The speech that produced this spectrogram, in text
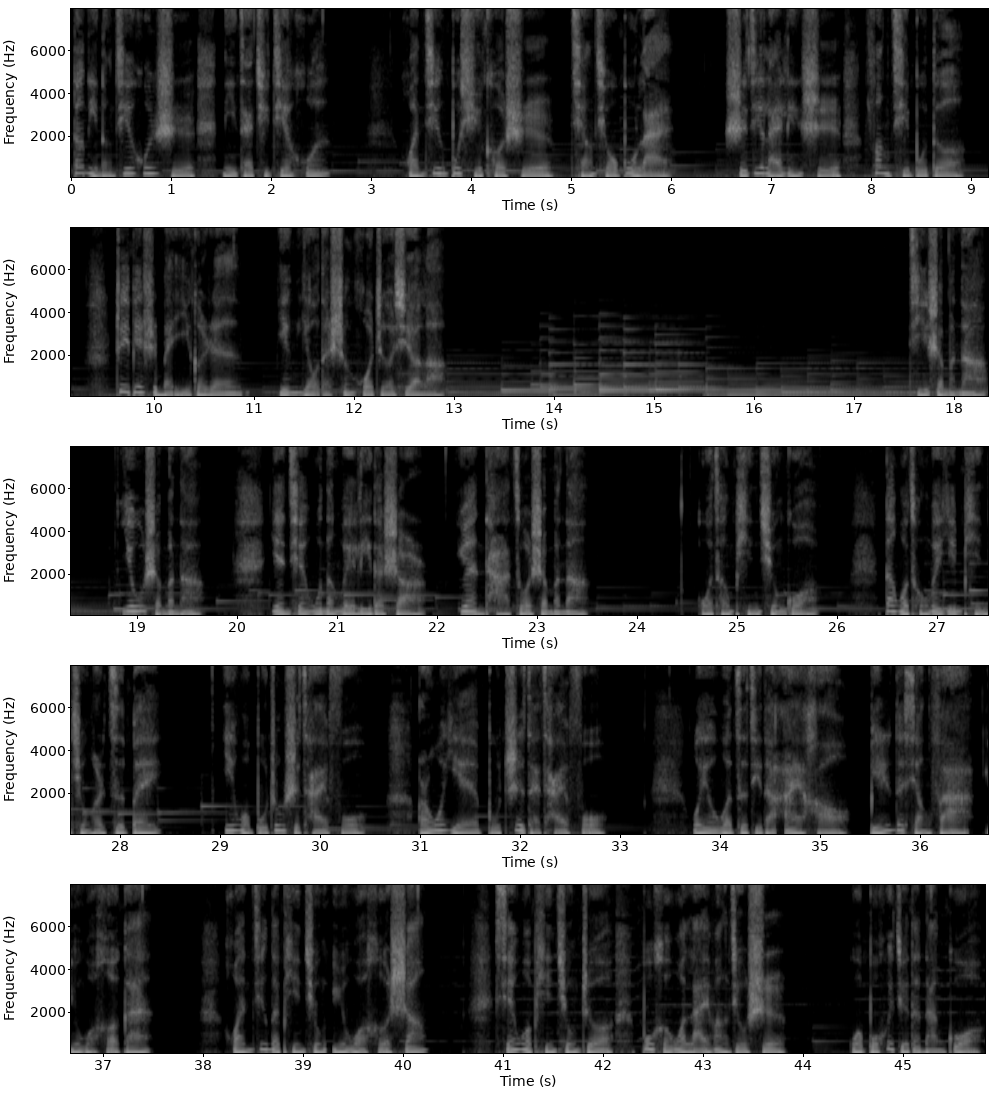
当你能结婚时，你再去结婚。环境不许可时，强求不来；时机来临时，放弃不得。这便是每一个人应有的生活哲学了。急什么呢？忧什么呢？眼前无能为力的事儿，怨他做什么呢？我曾贫穷过，但我从未因贫穷而自卑，因我不重视财富，而我也不志在财富。我有我自己的爱好，别人的想法与我何干？环境的贫穷与我何伤？嫌我贫穷者不和我来往就是，我不会觉得难过。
